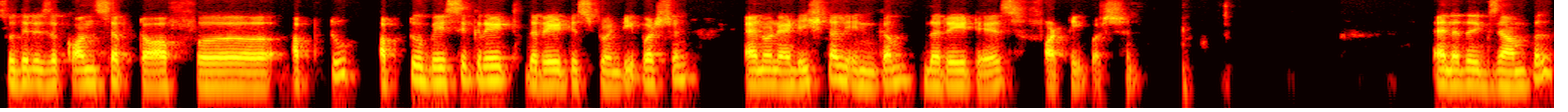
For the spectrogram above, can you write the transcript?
So there is a concept of uh, up to up to basic rate, the rate is 20%, and on additional income, the rate is 40%. Another example.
